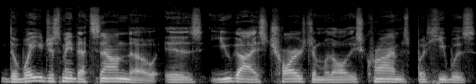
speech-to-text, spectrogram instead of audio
The way you just made that sound though is you guys charged him with all these crimes, but he was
